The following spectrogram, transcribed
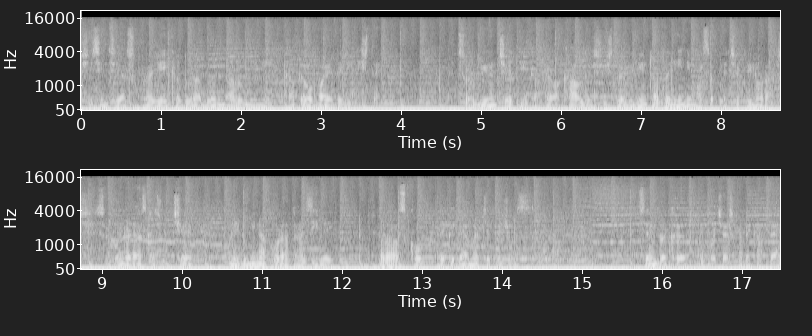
și simțea asupra ei căldura blândă a luminii ca pe o baie de liniște. Sorbi încet din cafeaua caldă și își dori din toată inima să plece prin oraș, să honorească sub cer, în lumina curată a zilei, fără alt scop decât de a merge pe jos. Se îmbrăcă după ceașca de cafea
